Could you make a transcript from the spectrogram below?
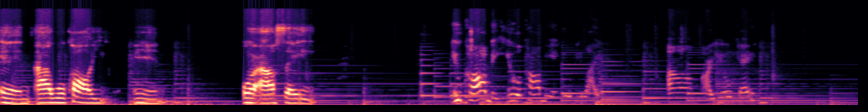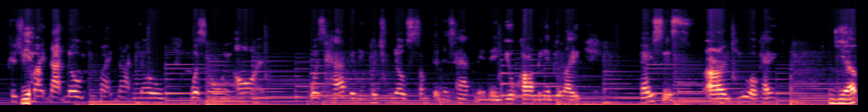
And I will call you and or I'll say you call me, you will call me and you'll be like, um, are you okay? Because you yeah. might not know, you might not know what's going on, what's happening, but you know something is happening, and you'll call me and be like, Hey sis, are you okay? Yep.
